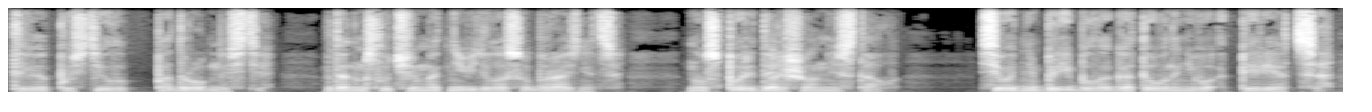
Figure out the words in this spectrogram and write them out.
Ты опустила подробности. В данном случае Мэтт не видел особой разницы, но спорить дальше он не стал. Сегодня Бри была готова на него опереться —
